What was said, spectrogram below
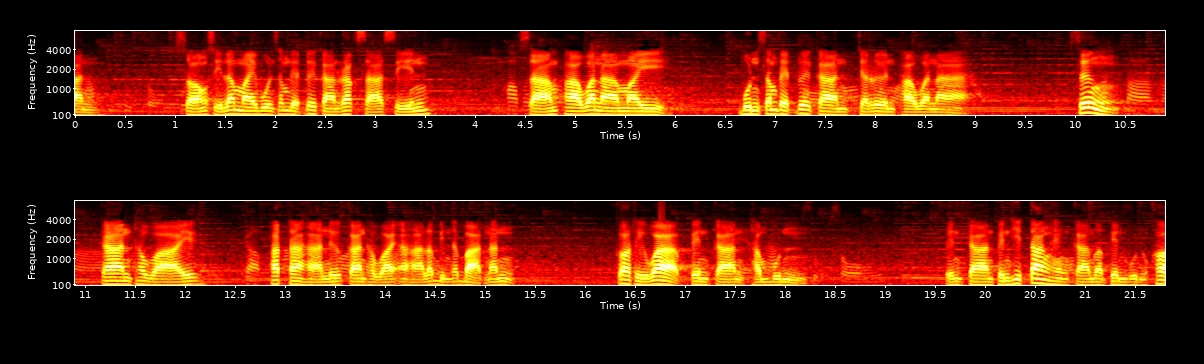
านสองศีลไมยบุญสำเร็จด้วยการรักษาศีลภาพสามภาวนาไมยบุญสำเร็จด้วยการเจริญภาวนา ซึ่งการถวายกับพัฒหารหรือการถวายอาหารและบิณฑบาตนั้น ก็ถือว่าเป็นการทำบุญ เป็นการเป็นที่ตั้งแห่งการบำเพ็ญบุญข้อ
